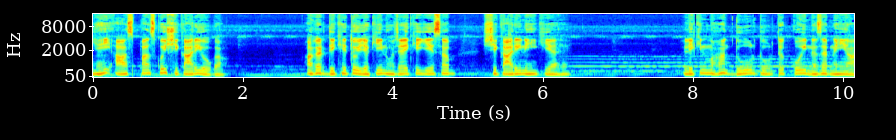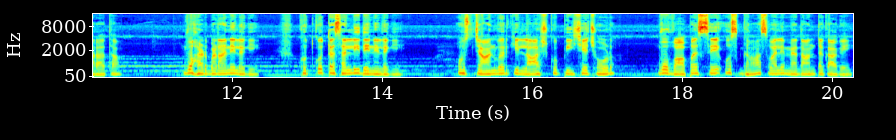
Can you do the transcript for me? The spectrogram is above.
यहीं आसपास कोई शिकारी होगा। अगर दिखे तो यकीन हो जाए कि ये सब शिकारी नहीं किया है। लेकिन वहाँ दूर दूर तक कोई नज़र नहीं आ रहा था। वो हड़बड़ाने लगी, खुद को तसल्ली देने लगी। उस जानवर की लाश को पीछे छोड़ वो वापस से उस घास वाले मैदान तक आ गई।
